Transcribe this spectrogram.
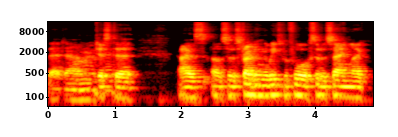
that um, Oh, just uh, I was I was sort of struggling the weeks before, sort of saying like,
